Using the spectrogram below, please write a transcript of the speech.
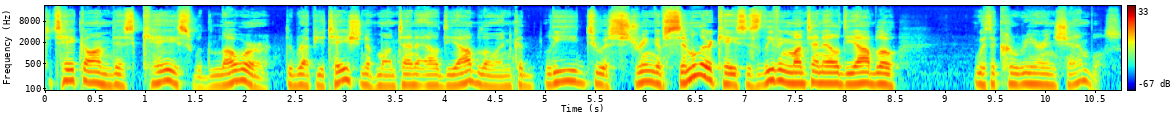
To take on this case would lower the reputation of Montana El Diablo and could lead to a string of similar cases, leaving Montana El Diablo with a career in shambles.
